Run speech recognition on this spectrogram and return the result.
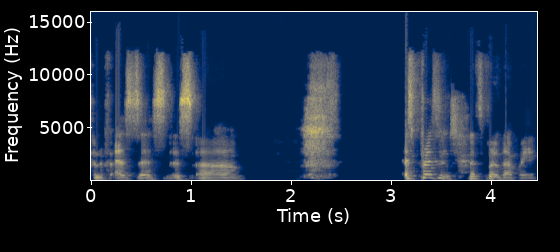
kind of as as as uh, as present. Let's put it that way.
